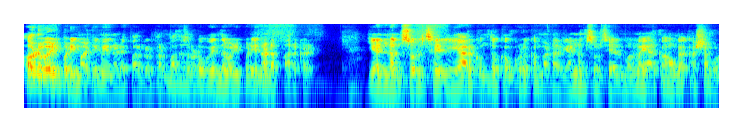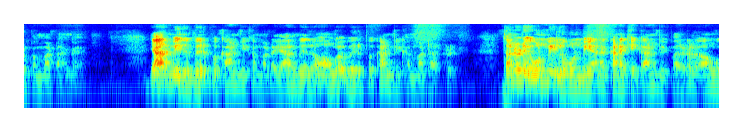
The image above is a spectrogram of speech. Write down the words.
அவருடைய வழிப்படி மட்டுமே நடப்பார்கள். பரமாத்மாவோட உயர்ந்த வழிப்படி நடப்பார்கள். எண்ணம் சொல் செயலில் யாருக்கும் துக்கம் கொடுக்க மாட்டாங்க. எண்ணம் சொல் செயல் மூலமாக யாருக்கும் அவங்க கஷ்டம் கொடுக்க மாட்டாங்க. யார் மீதும் வெறுப்பு காண்பிக்க மாட்டாங்க. யார் மீதும் அவங்க வெறுப்பு காண்பிக்க மாட்டார்கள். தன்னுடைய உண்மையில் உண்மையான கணக்கை காண்பிப்பார்கள். அவங்க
